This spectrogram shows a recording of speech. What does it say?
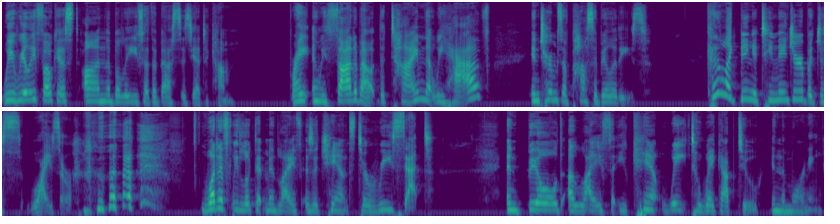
we really focused on the belief that the best is yet to come, right? And we thought about the time that we have in terms of possibilities, kind of like being a teenager, but just wiser. what if we looked at midlife as a chance to reset? And build a life that you can't wait to wake up to in the morning.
